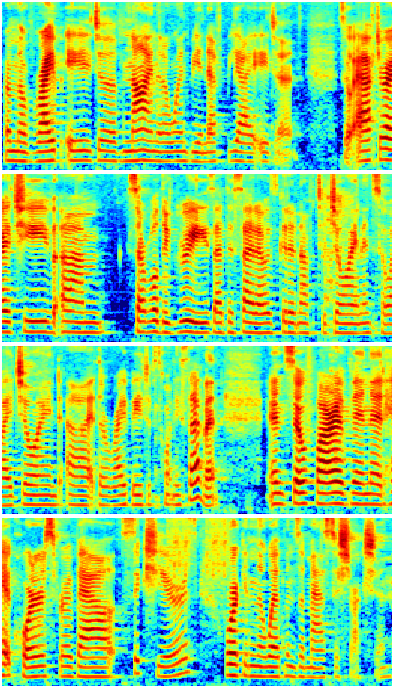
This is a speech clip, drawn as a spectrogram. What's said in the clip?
from the ripe age of nine that I wanted to be an FBI agent. So after I achieved um, several degrees, I decided I was good enough to join, and so I joined uh, at the ripe age of 27. And so far, I've been at headquarters for about six years, working in the weapons of mass destruction.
